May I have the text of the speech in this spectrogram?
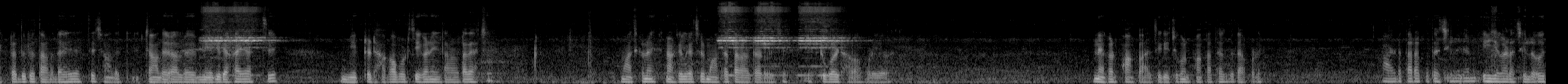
একটা দুটো তারা দেখা যাচ্ছে, চাঁদের চাঁদের আলোয় মেঘ দেখা যাচ্ছে মেঘটা ঢাকা পড়ছে এখানে তারাটা দেখছে? মাঝখানে নারকেল গাছের মাথা তারাটা রয়েছে, একটু করে ঢাকা পড়ে যাবে। না, এখন ফাঁকা আছে, কিছুক্ষণ ফাঁকা থাকবে, তারপরে। আর একটা তারা কোথায় ছিল যেন? এই জায়গাটা ছিল, ওই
